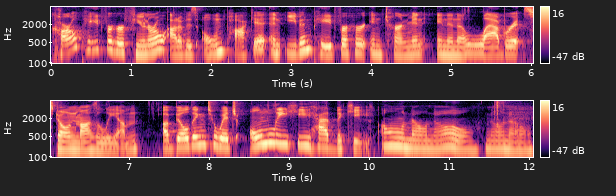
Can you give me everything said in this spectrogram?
Carl paid for her funeral out of his own pocket and even paid for her internment in an elaborate stone mausoleum, a building to which only he had the key. Oh no, no, no, no.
